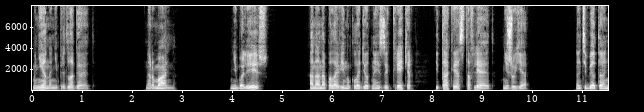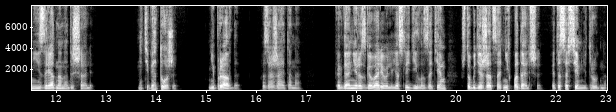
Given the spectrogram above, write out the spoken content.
Мне она не предлагает. Нормально. Не болеешь? Она наполовину кладет на язык крекер и так и оставляет, не жуя. На тебя-то они изрядно надышали. На тебя тоже. Неправда, возражает она. Когда они разговаривали, я следила за тем, чтобы держаться от них подальше. Это совсем не трудно.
